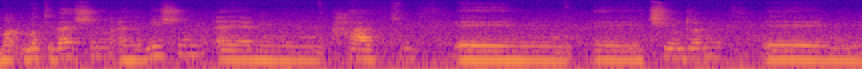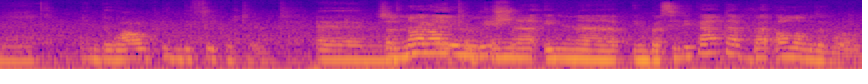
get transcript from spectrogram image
mo- motivation and mission um, help um, uh, children um, in the world in difficulty. Um, So not uh, only in in uh, in, uh, in Basilicata, but all over the world.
